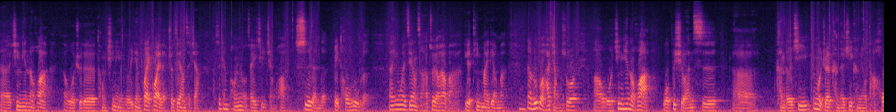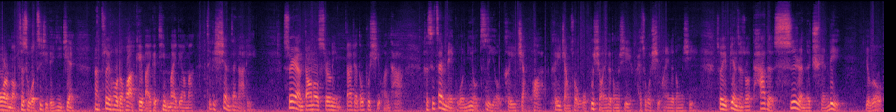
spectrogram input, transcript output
呃今天的话，呃我觉得同性恋有一点怪怪的，就这样子讲，是跟朋友在一起讲话，私人的被偷录了。那因为这样子，他最后要把一个 team 卖掉吗？那如果他讲说啊，我今天的话，我不喜欢吃呃。肯德基，因为我觉得肯德基可能有打 hormone，这是我自己的意见。那最后的话，可以把一个 team 卖掉吗？这个线在哪里？虽然 Donald Sterling 大家都不喜欢他，可是在美国，你有自由可以讲话，可以讲说我不喜欢一个东西，还是我喜欢一个东西。所以变成说他的私人的权利有没有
